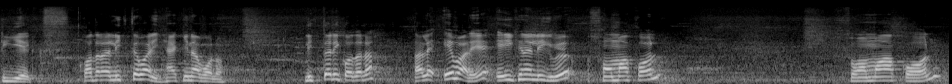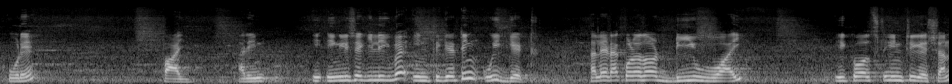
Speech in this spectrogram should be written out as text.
dx কথাটা লিখতে পারি? হ্যাঁ কি না বলো। লিখতে পারি কথাটা? তাহলে এবারে এইখানে লিখবে সমাকল সমাকল করে পাই। আর ইংলিশে কি লিখবে? ইন্টিগ্রেটিং উই গেট তাহলে এটা করে দাও d y equals to integration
